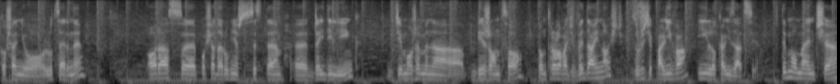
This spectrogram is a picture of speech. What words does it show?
koszeniu lucerny oraz e, posiada również system e, JD Link, gdzie możemy na bieżąco kontrolować wydajność, zużycie paliwa i lokalizację. W tym momencie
